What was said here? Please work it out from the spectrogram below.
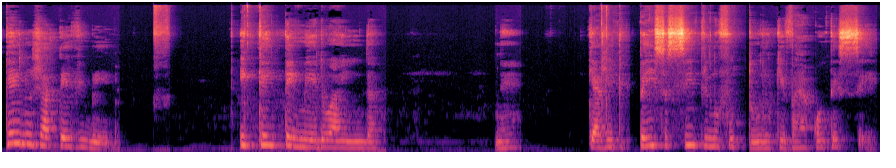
Quem não já teve medo? E quem tem medo ainda, né? Que a gente pensa sempre no futuro, o que vai acontecer.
